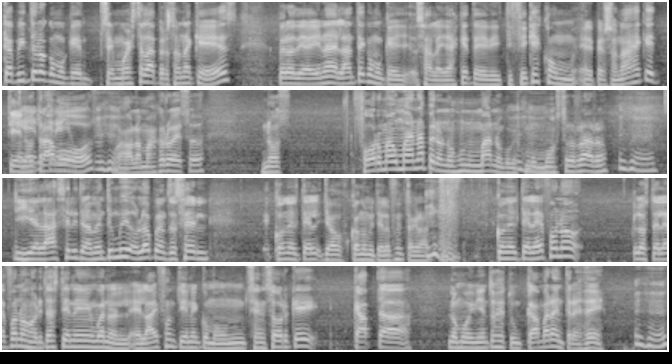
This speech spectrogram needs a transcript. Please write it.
capítulo como que se muestra la persona que es, pero de ahí en adelante como que, o sea, la idea es que te identifiques con el personaje que tiene Que otra voz, Ujú. o habla más grueso, nos forma humana, pero no es un humano, porque es como un monstruo raro. Ujú. Y él hace literalmente un videoblog, pero entonces él, con el teléfono, yo buscando mi teléfono Instagram, con el teléfono, los teléfonos ahorita tienen, bueno, el, el iPhone tiene como un sensor que capta los movimientos de tu cámara en 3D. Ujú.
